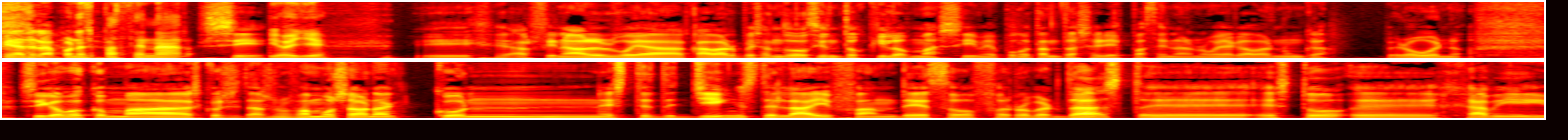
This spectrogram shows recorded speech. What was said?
Mira, te la pones para cenar Sí. y oye, Y al final voy a acabar pesando 200 kilos más si me pongo tantas series para cenar. No voy a acabar nunca. Pero bueno, sigamos con más cositas. Nos vamos ahora con este The Jinx, The Life and Death of Robert Dust. Eh, esto, eh, Javi,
